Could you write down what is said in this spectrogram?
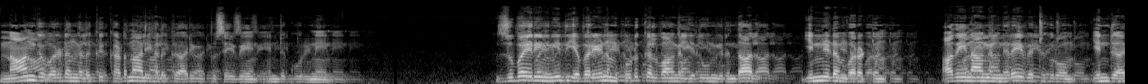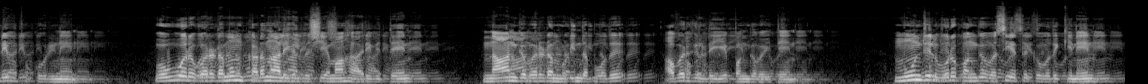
நான்கு வருடங்களுக்கு கடனாளிகளுக்கு அறிவிப்பு செய்வேன் என்று கூறினேன். ஜுபைரின் மீது எவரேனும் கொடுக்கல் வாங்கல் எதுவும் இருந்தால் என்னிடம் வரட்டும். அதை நாங்கள் நிறைவேற்றுகிறோம் என்று அறிவிப்பு கூறினேன். ஒவ்வொரு வருடமும் கடனாளிகள் விஷயமாக அறிவித்தேன். நான்கு வருடம் முடிந்த போது அவர்களிடையே பங்கு வைத்தேன். மூன்றில் ஒரு பங்கு வசியத்துக்கு ஒதுக்கினேன்.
